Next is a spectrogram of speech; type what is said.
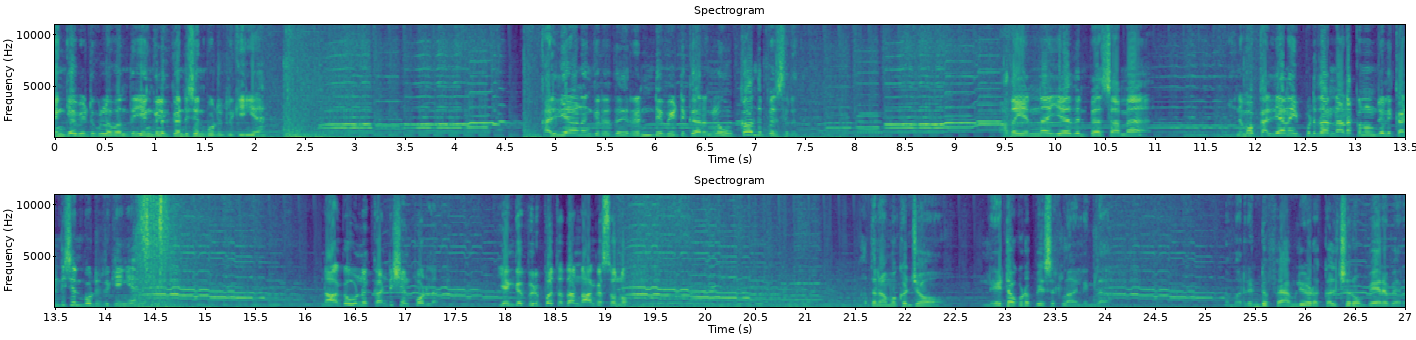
எங்க வீட்டுக்குள்ள வந்து எங்களுக்கு கண்டிஷன் போட்டுட்டு இருக்கீங்க கல்யாணங்கிறது ரெண்டு வீட்டுக்காரங்களும் உட்கார்ந்து பேசுறது. அதை என்ன ஏதுன்னு பேசாம என்னமோ கல்யாணம் இப்படிதான் நடக்கணும்னு சொல்லி கண்டிஷன் போட்டுட்டு இருக்கீங்க நாங்க ஒண்ணும் கண்டிஷன் போடல. எங்க விருப்பத்தை தான் நாங்க சொன்னோம். அதை நாம கொஞ்சம் லேட்டா கூட பேசிக்கலாம் இல்லைங்களா? நம்ம ரெண்டு ஃபேமிலியோட கல்ச்சரும் வேற வேற.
